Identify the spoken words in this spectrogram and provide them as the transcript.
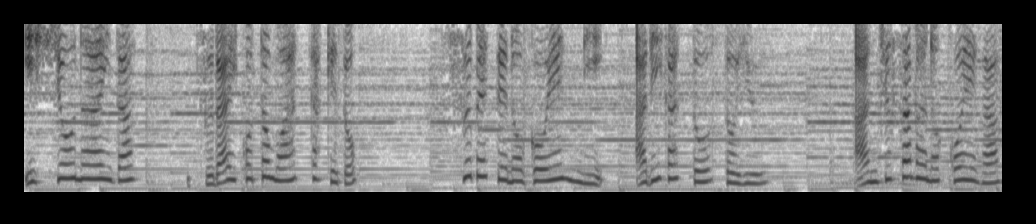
一生の間辛いこともあったけど全てのご縁にありがとうという安寿様の声が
